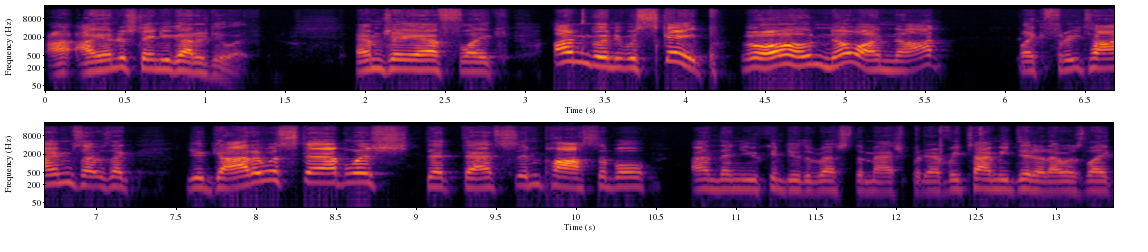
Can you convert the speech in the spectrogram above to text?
I, I understand you got to do it. MJF like I'm going to escape. Oh no, I'm not. Like three times, I was like, you got to establish that that's impossible, and then you can do the rest of the match. But every time he did it, I was like,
